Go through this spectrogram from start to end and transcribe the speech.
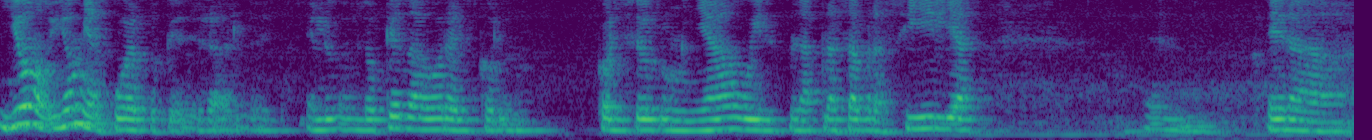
Yo, yo me acuerdo que era lo que es ahora el Coliseo Rumiñao y la Plaza Brasilia, era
